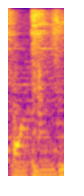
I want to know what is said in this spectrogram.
Bye.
